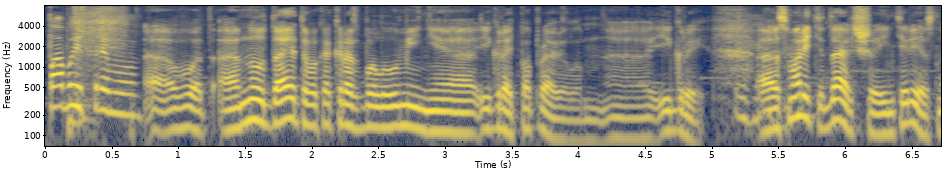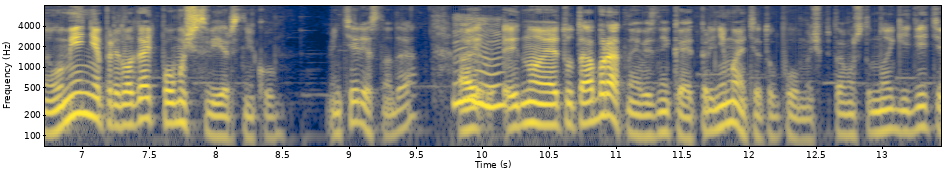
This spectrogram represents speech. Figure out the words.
по-быстрому. А, Вот. А, ну, до этого как раз было умение играть по правилам э, игры. А, смотрите, дальше интересно. Умение предлагать помощь сверстнику. Интересно, да? А, Мгм. э, но и тут обратное возникает, принимать эту помощь, потому что многие дети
